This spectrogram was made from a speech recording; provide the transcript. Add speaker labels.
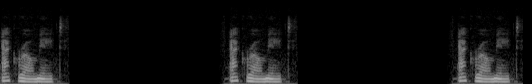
Speaker 1: Acromate. Acromate. Acromate.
